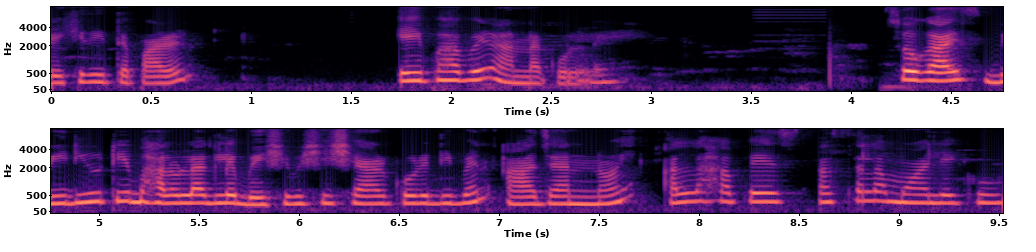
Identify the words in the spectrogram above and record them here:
রেখে দিতে পারেন। এইভাবে রান্না করলে। সো গাইস ভিডিওটি ভালো লাগলে বেশি বেশি শেয়ার করে দিবেন। আজ আর নয়। আল্লাহ হাফেজ। আসসালামু আলাইকুম।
